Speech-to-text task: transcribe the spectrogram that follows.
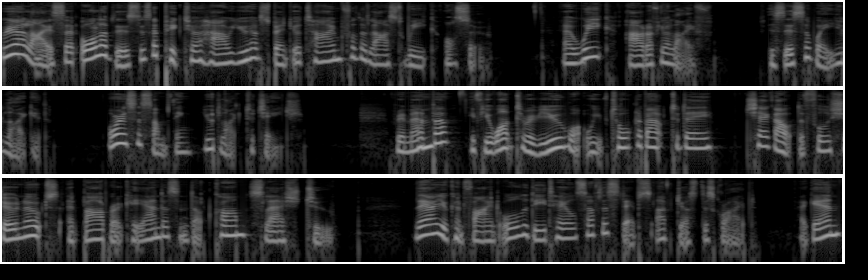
Realize that all of this is a picture of how you have spent your time for the last week or so. A week out of your life. Is this the way you like it? Or is there something you'd like to change? Remember, if you want to review what we've talked about today, check out the full show notes at barbarakanderson.com slash 2. There you can find all the details of the steps I've just described. Again,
